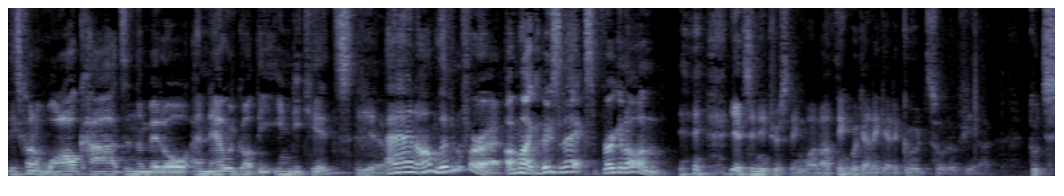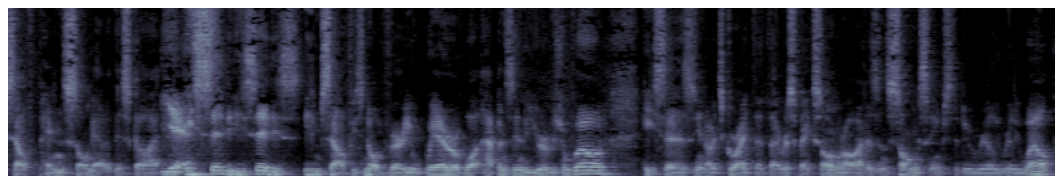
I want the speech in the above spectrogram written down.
These kind of wild cards in the middle, and now we've got the indie kids. Yeah. and I'm living for it. I'm like, who's next? Bring it on. yeah, it's an interesting one. I think we're going to get a good sort of, you know, good self-penned song out of this guy. Yes. He said he said his, himself he's not very aware of what happens in the Eurovision world. He says, you know, it's great that they respect songwriters and song seems to do really really well.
